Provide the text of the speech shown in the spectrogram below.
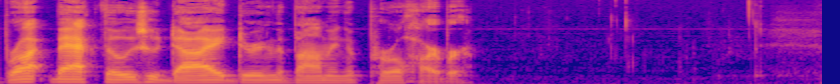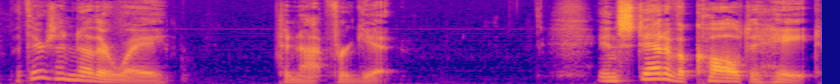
brought back those who died during the bombing of Pearl Harbor. But there's another way to not forget. Instead of a call to hate,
